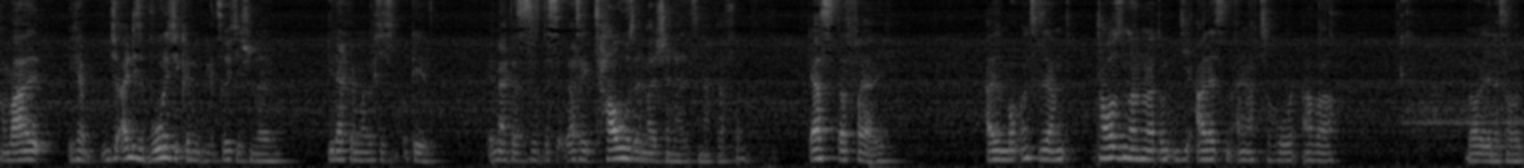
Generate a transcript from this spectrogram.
Weil ich habe all diese Bonus, die können jetzt richtig schnell. Die dachte man richtig. Okay, ihr merkt, das, ist, das, das geht tausendmal schneller als die Nacht davor. Das, das feiere ich. Also insgesamt 1900, um die alles in einer zu holen, aber Leute, das dauert,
